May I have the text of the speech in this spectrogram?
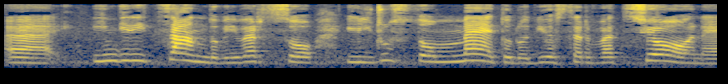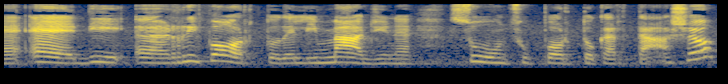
eh, indirizzandovi verso il giusto metodo di osservazione e di eh, riporto dell'immagine su un supporto cartaceo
